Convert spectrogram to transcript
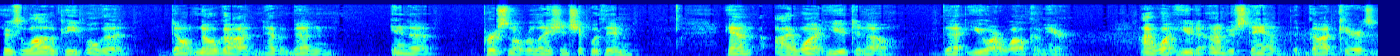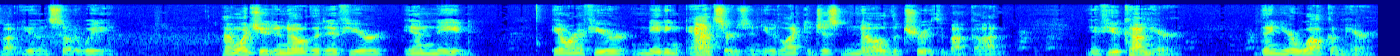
There's a lot of people that don't know God and haven't been in a personal relationship with Him. And I want you to know that you are welcome here. I want you to understand that God cares about you, and so do we. I want you to know that if you're in need, or if you're needing answers and you'd like to just know the truth about God, if you come here, then you're welcome here.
